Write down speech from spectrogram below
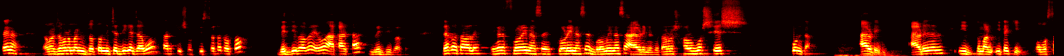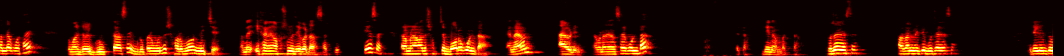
তাই না? তার মানে যখন আমরা যত নিচের দিকে যাব, তার কি শক্তি স্তরটা তত বৃদ্ধি পাবে এবং আকারটা বৃদ্ধি পাবে। দেখো তাহলে, এখানে ফ্লোরিন আছে, ক্লোরিন আছে, ব্রোমিন আছে, আয়োডিন আছে। তার মানে সর্বশেষ কোনটা? আয়োডিন। আয়োডিনের ই তোমার এটা কি? অবস্থানটা কোথায়? তোমার যে গ্রুপটা আছে, গ্রুপের মধ্যে সর্বনিচে মানে এখানে অপশনে যে কটা আছে আর কি। ঠিক আছে? তার মানে আমাদের সবচেয়ে বড় কোনটা? অ্যানায়ন আয়োডিন আমার অ্যান্সার কোনটা? এটা ডি নাম্বারটা বোঝা গেছে? ফাদার নীতি বোঝা গেছে? এটা কিন্তু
